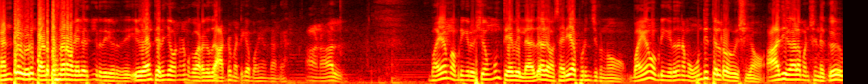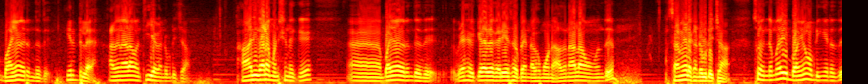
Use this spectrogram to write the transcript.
கண்ட்ரோல் வெறும் பன்னெண்டு பர்சன்ட் நம்ம கையில் இருக்குங்கிறது தெரிய வருது. இதுதான் தெரிஞ்ச உடனே நமக்கு வரது ஆட்டோமேட்டிக்காக பயம் தாங்க. ஆனால் பயம் அப்படிங்கிற விஷயமும் தேவையில்லாது அதை அவன் சரியாக புரிஞ்சுக்கணும். பயம் அப்படிங்கிறது நம்ம உந்தி தள்ளுற ஒரு விஷயம். ஆதிகால மனுஷனுக்கு பயம் இருந்தது இருட்டில். அதனால் அவன் தீயை கண்டுபிடிச்சான். ஆதிகால மனுஷனுக்கு பயம் இருந்தது. வேக வைக்காத கரியை சாப்பிட்டா நகமோன்னு அதனால் அவன் வந்து சமையலை கண்டுபிடிச்சான். ஸோ இந்த மாதிரி பயம் அப்படிங்கிறது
